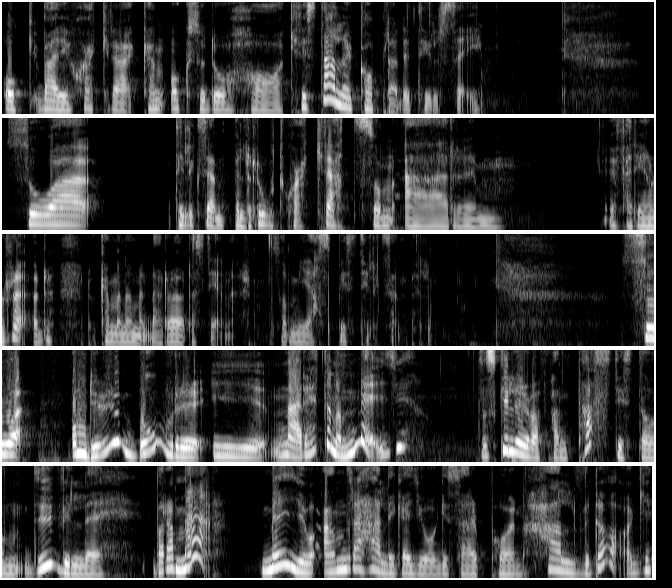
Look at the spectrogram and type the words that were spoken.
och varje chakra kan också då ha kristaller kopplade till sig. Så till exempel rotchakrat som är mm, färgen röd, då kan man använda röda stenar som jaspis till exempel. Så om du bor i närheten av mig, då skulle det vara fantastiskt om du ville vara med mig och andra härliga yogisar på en halvdag.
